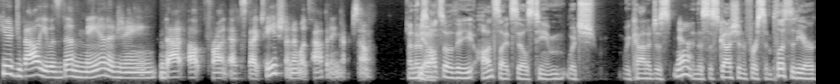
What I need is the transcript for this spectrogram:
huge value is them managing that upfront expectation and what's happening there so and there's Yeah. also the on-site sales team, which we kind of just Yeah. in this discussion for simplicity are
